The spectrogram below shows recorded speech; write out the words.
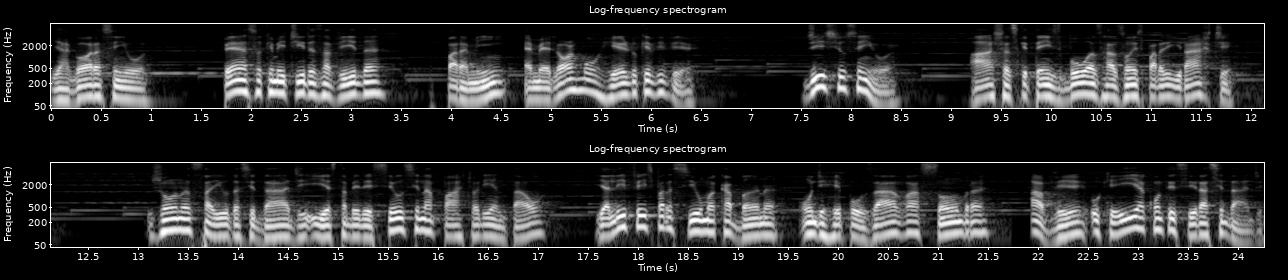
E agora, Senhor, peço que me tires a vida, para mim é melhor morrer do que viver. Disse o Senhor: Achas que tens boas razões para irar-te? Jonas saiu da cidade e estabeleceu-se na parte oriental, e ali fez para si uma cabana onde repousava à sombra a ver o que ia acontecer à cidade.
